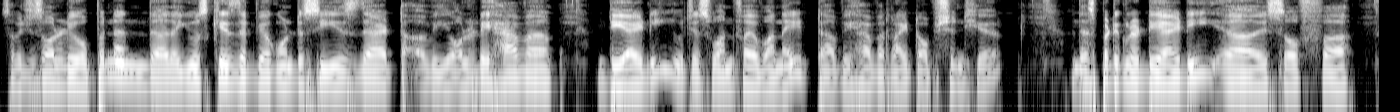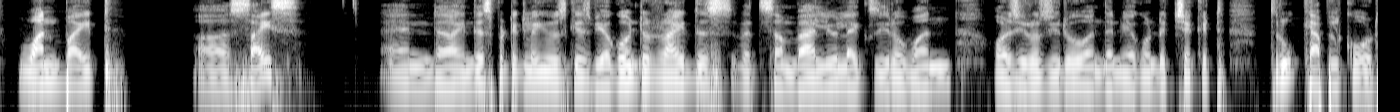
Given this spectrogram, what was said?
so which is already open. And uh, the use case that we are going to see is that uh, we already have a DID which is 1518 uh, we have a write option here. And this particular DID uh, is of uh, one byte uh, size and in this particular use case we are going to write this with some value like 01 or 00 and then we are going to check it through CAPL code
